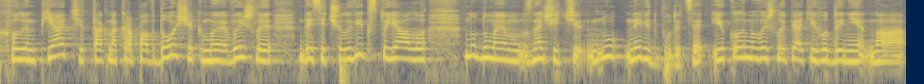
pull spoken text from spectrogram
хвилин 5 так накрапав дощик. Ми вийшли, 10 чоловік стояло. Ну, думаємо, значить, ну не відбудеться. І коли ми вийшли о 5 годині на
